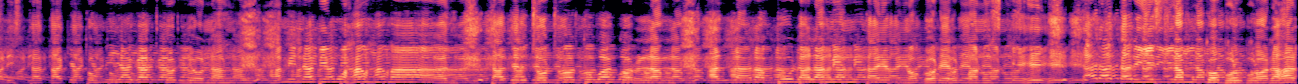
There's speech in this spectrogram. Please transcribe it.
ফারিস্তা তাকে তুমি আঘাত করিও না। আমি নবী মুহাম্মদ তাদের জন্য দোয়া করলাম। আল্লাহ রাব্বুল আলামিন তায়েফ নগরের মানুষকে তাড়াতাড়ি ইসলাম কবুল করার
